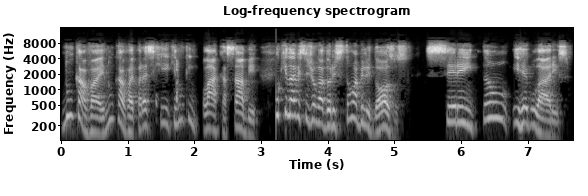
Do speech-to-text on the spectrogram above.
nunca vai, nunca vai. Parece que, que nunca emplaca, sabe? O que leva esses jogadores tão habilidosos serem tão irregulares?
